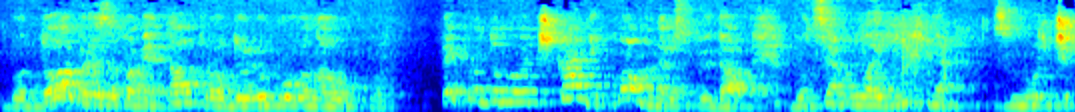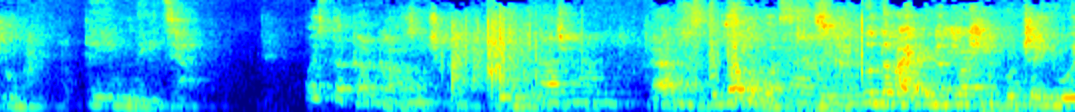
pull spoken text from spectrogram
бо добре запам'ятав правдолюбову науку. Та й про домовичка нікому не розповідав, бо це була їхня з Мурчиком таємниця. Ось така казочка. про Гарно сподобалася? Ну давайте ми трошки почаюємо.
